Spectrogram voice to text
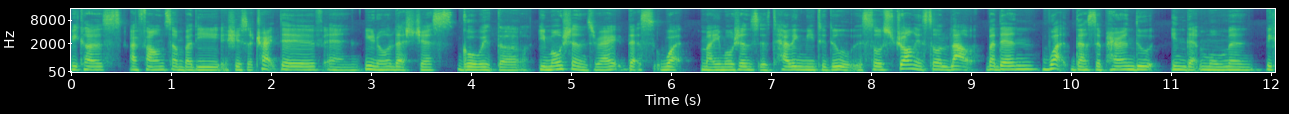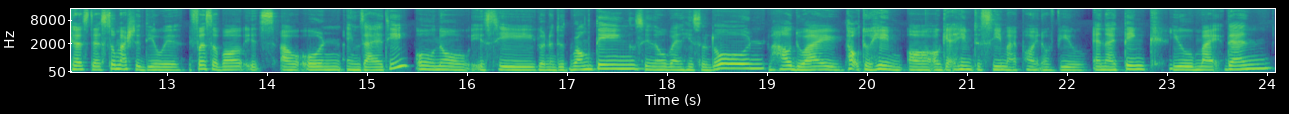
because I found somebody, she's attractive, and you know, let's just go with the emotions, right? That's what my emotions is telling me to do. It's so strong, it's so loud. But then what does the parent do in that moment? Because there's so much to deal with. First of all, it's our own anxiety. Oh no, is he gonna do wrong things, you know, when he's alone? How do I talk to him or, or get him to see my point of view? And I think you might then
